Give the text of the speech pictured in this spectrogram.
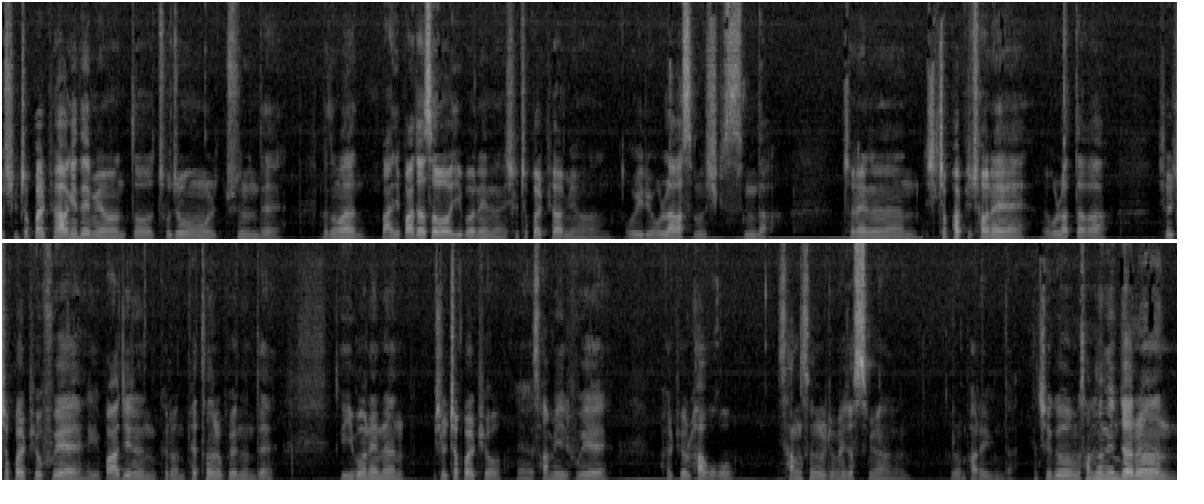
실적 발표하게 되면 또 조정을 주는데 그동안 많이 빠져서 이번에는 실적 발표하면 오히려 올라갔으면 싶습니다. 전에는 실적 발표 전에 올랐다가 실적 발표 후에 빠지는 그런 패턴을 보였는데 이번에는 실적 발표 3일 후에 발표를 하고 상승을 좀 해줬으면 하는 그런 바람입니다. 지금 삼성전자는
